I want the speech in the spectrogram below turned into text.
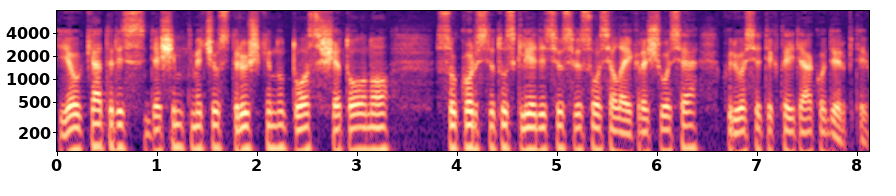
Jau keturis dešimtmečius triuškinu tuos šetono sukurstytus klėdėsius visuose laikraščiuose, kuriuose tik tai teko dirbti.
